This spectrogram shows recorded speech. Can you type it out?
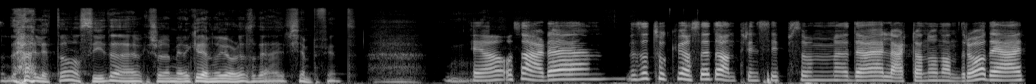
det, er lett å si det. Det er mer krevende å gjøre det, så det er kjempefint. Ja, og så er det Men så tok vi også et annet prinsipp som det har jeg lært av noen andre òg. Det er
